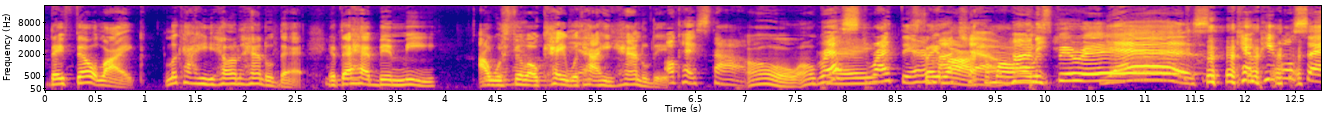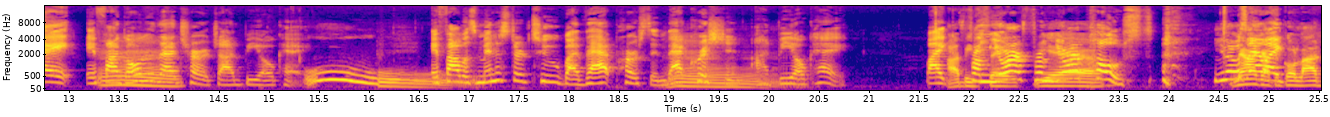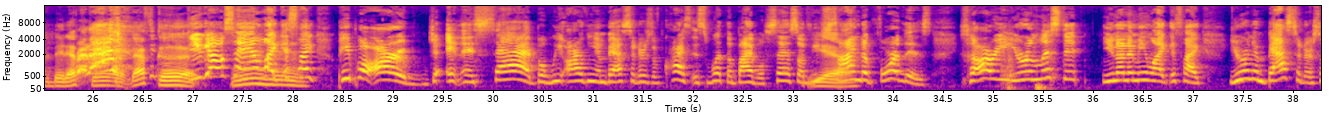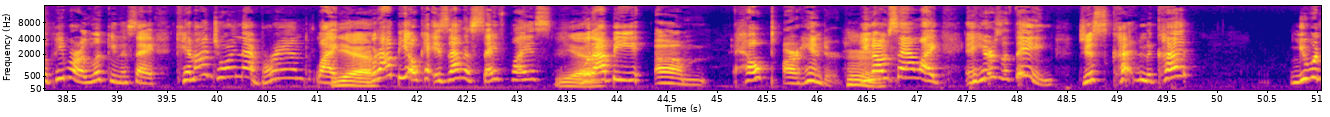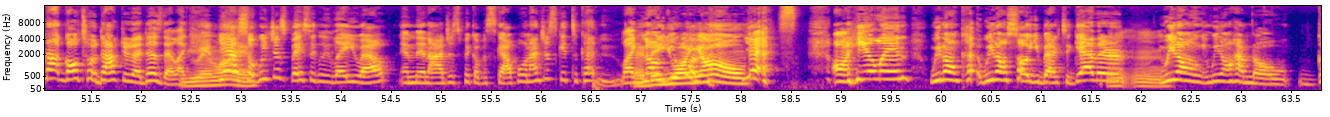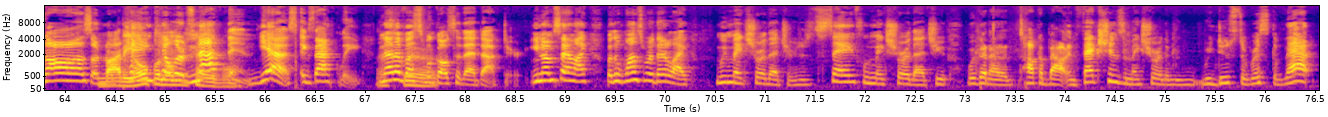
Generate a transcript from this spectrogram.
they felt like, look how he handled that. If that mm-hmm. had been me, I would feel okay it, with how he handled it. Okay, stop. Oh, okay. Rest right there, Stay my child. Come on, Honey. Holy Spirit. Yes. Can people say, if I go to Mm. that church, I'd be okay? Ooh. if I was ministered to by that person, that Christian, I'd be okay. Like Mm. Be from safe. your from Yeah. your post, You know what now I'm I got Like to go live today. That's good. That's good. You get what I'm saying? Like it's Mhm. like people are, and it's sad, but we are the ambassadors of Christ. It's what the Bible says. So if you Yeah. signed up for this, sorry, you're enlisted. You know what I mean? Like it's like you're an ambassador. So people are looking to say, can I join that brand? Like, Yeah. would I be okay? Is that a safe place? Yeah. Would I be um helped or hindered? Hmm. You know what I'm saying? Like, and here's the thing: just cutting the cut. You would not go to a doctor that does that. Like, You ain't yeah, lying. so we just basically lay you out, and then I just pick up a scalpel and I just get to cutting. Like, And no, then you on were- your own. Yes, on healing, we don't cut. We don't sew you back together. Mm-mm. We don't. We don't have no gauze or no Body the painkiller. table. Nothing. Yes, exactly. None That's of us would go to that doctor. You know what I'm saying? Like, but the ones where they're like. We make sure that you're safe. We make sure that you. We're gonna talk about infections and make sure that we reduce the risk of that.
